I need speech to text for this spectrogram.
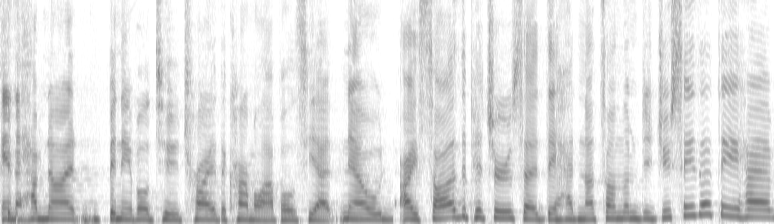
and I have not been able to try the caramel apples yet. Now, I saw the pictures that they had nuts on them. Did you say that they have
